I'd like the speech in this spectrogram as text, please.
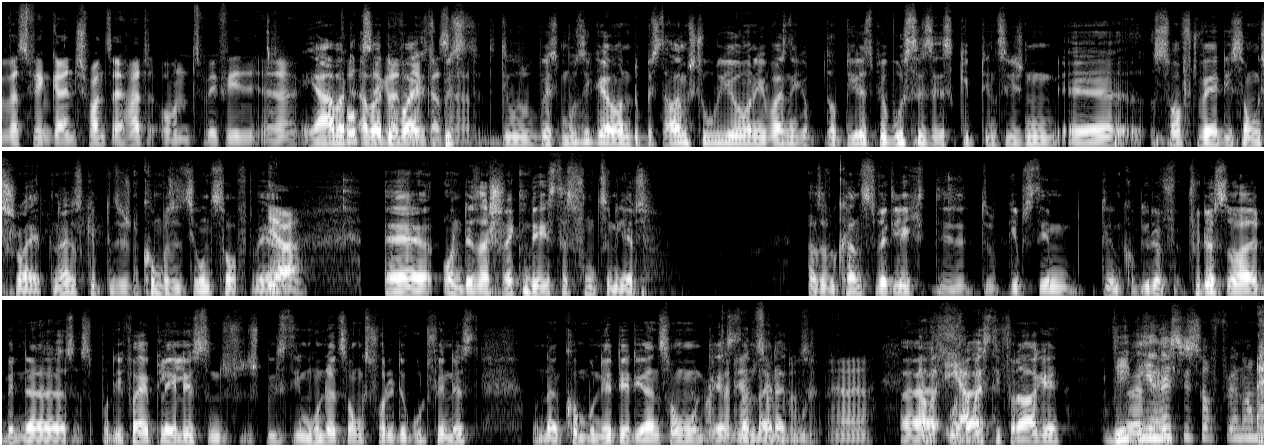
was für einen geilen Schwanz er hat und wie viel. Äh, Ja, aber, Koks er aber du weißt, bist, du bist Musiker und du bist auch im Studio und ich weiß nicht, ob, ob dir das bewusst ist, es gibt inzwischen äh, Software, die Songs schreibt. Ne? Es gibt inzwischen Kompositionssoftware. Ja. Äh, und das Erschreckende ist, das funktioniert. Also du kannst wirklich, du du gibst dem, dem Computer, fütterst du halt mit einer Spotify-Playlist und spielst ihm 100 Songs vor, die du gut findest und dann komponiert er dir einen Song und Macht der er ist dann leider Song gut. Ja, ja. Äh, Aber- und ja, da ist die Frage, Wie, wie heißt die Software nochmal?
